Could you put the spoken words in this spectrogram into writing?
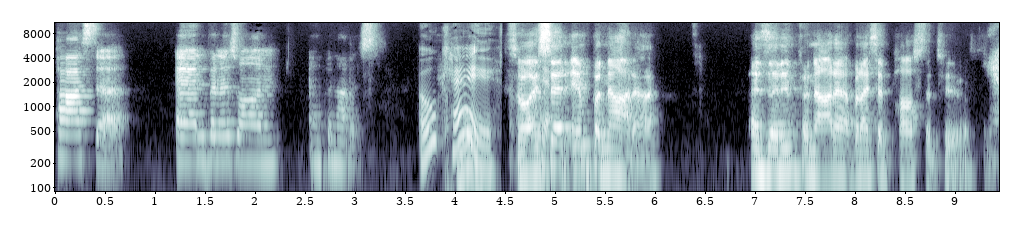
pasta, and Venezuelan empanadas. Okay. So I said empanada. I said empanada, but I said pasta too. Yeah.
